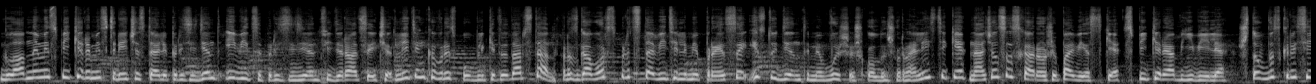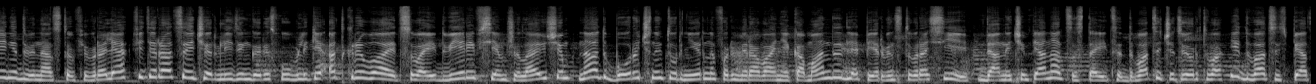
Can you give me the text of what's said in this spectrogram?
Главными спикерами встречи стали президент и вице-президент Федерации черлидинга в Республике Татарстан. Разговор с представителями прессы и студентами Высшей школы журналистики начался с хорошей повестки. Спикеры объявили, что в воскресенье 12 февраля Федерация черлидинга Республики открывает свои двери всем желающим на отборочный турнир на формирование команды для первенства России. Данный чемпионат состоится 24 и 25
